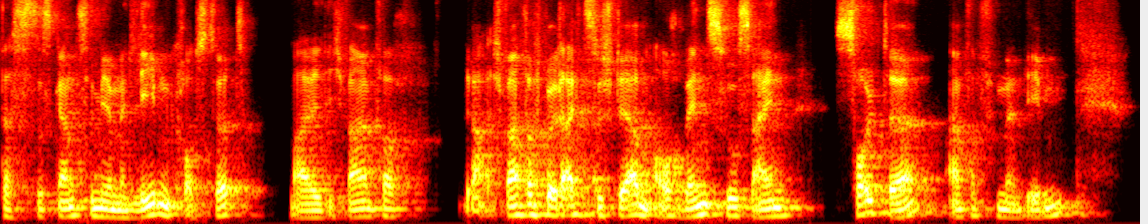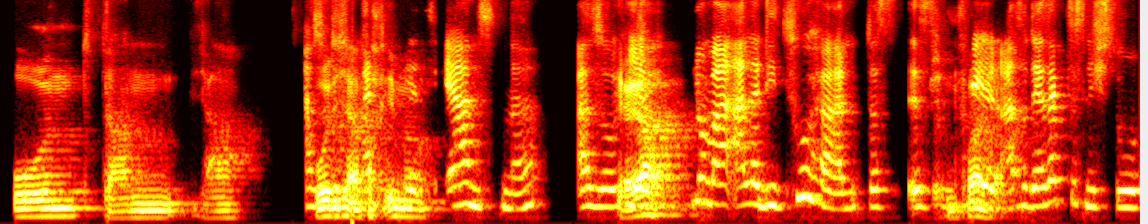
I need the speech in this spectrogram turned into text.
dass das Ganze mir mein Leben kostet, weil ich war einfach, ja, ich war einfach bereit zu sterben, auch wenn es so sein sollte, einfach für mein Leben. Und dann, ja, also wurde ich einfach immer. Jetzt ernst, ne? Also ja, ja. nur mal alle, die zuhören, das ist viel. Also der sagt es nicht so.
